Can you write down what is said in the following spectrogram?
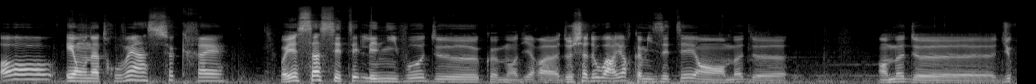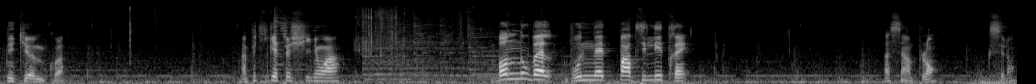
Oh, et on a trouvé un secret. Vous voyez, ça, c'était les niveaux de... Comment dire euh, De Shadow Warrior, comme ils étaient en mode... euh, en mode... euh, Duke quoi. Un petit gâteau chinois. Bonne nouvelle, vous n'êtes pas illettré. Ah, c'est un plan. Excellent.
